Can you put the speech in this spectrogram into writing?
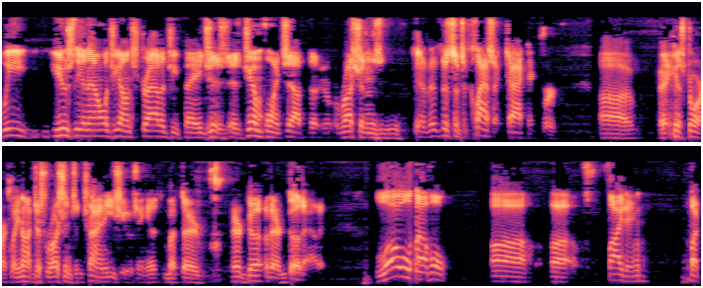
we use the analogy on strategy page, as, as Jim points out, the Russians. You know, this is a classic tactic for uh, historically, not just Russians and Chinese using it, but they're they're good they're good at it. Low level uh, uh, fighting, but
